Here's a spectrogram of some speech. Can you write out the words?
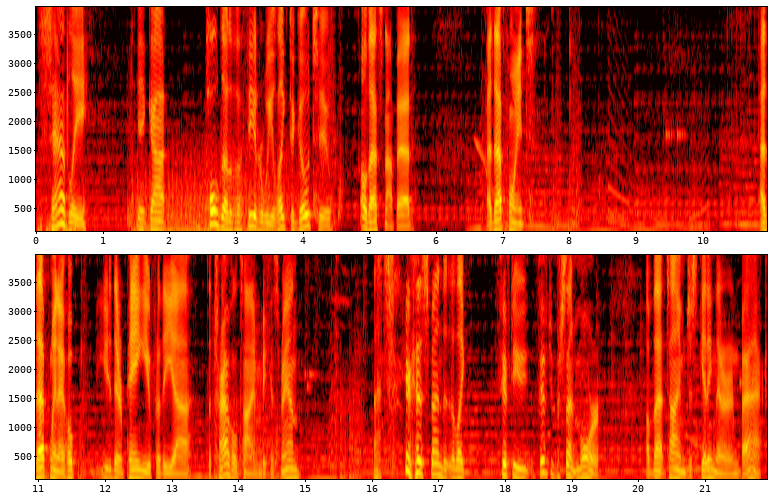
Sadly, it got pulled out of the theater we like to go to. Oh, that's not bad. At that point... At that point, I hope you, they're paying you for the uh, the travel time, because, man, that's you're to spend, like, 50, 50% more of that time just getting there and back.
